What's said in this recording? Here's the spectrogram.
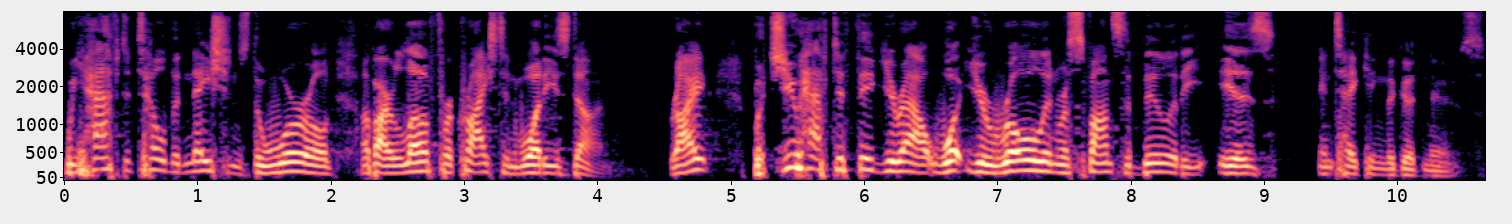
we have to tell the nations, the world, of our love for Christ and what He's done, right? But you have to figure out what your role and responsibility is in taking the good news.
